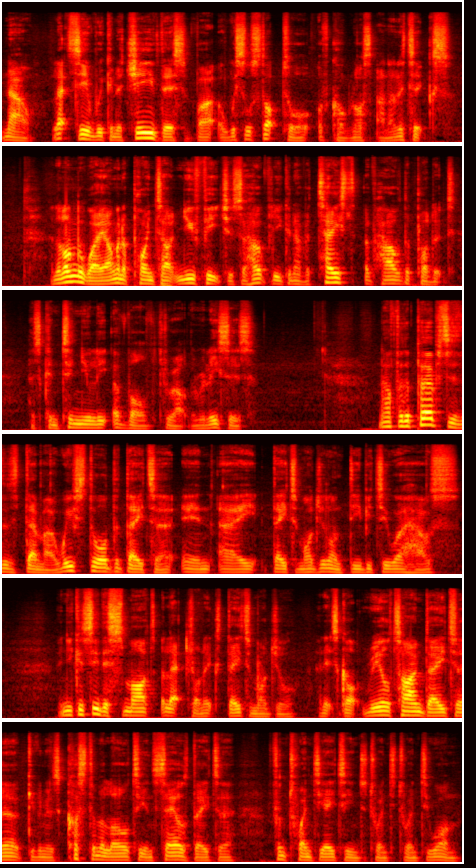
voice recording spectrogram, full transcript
Now, let's see if we can achieve this via a whistle stop tour of Cognos Analytics. And along the way, I'm going to point out new features so hopefully you can have a taste of how the product has continually evolved throughout the releases. Now for the purposes of this demo, we've stored the data in a data module on DB2 Warehouse. And you can see this Smart Electronics data module. And it's got real-time data giving us customer loyalty and sales data from 2018 to 2021.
